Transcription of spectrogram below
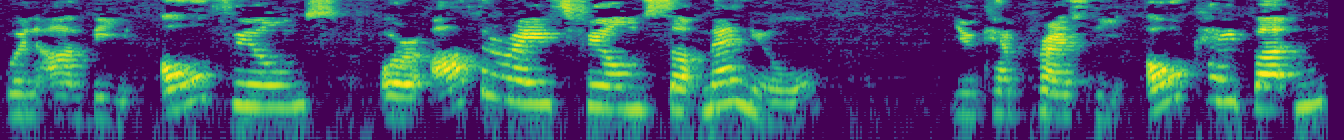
When on the All Films or Authorized Films sub-menu, you can press the OK button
